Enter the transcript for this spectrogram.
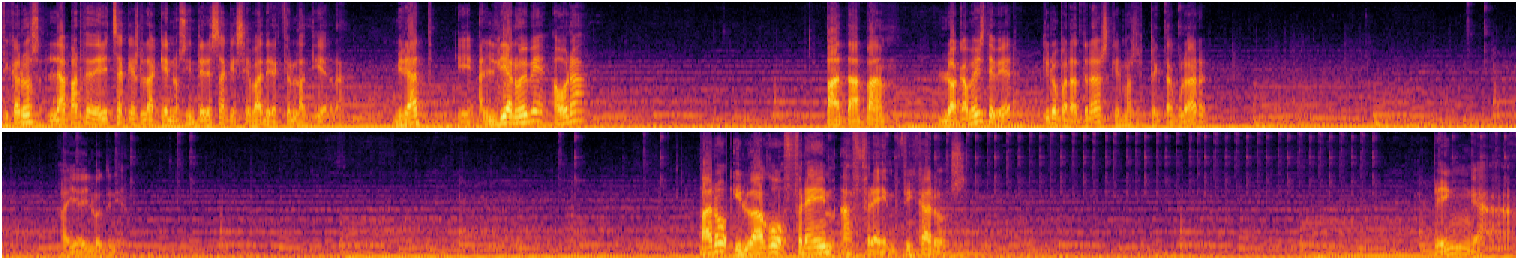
Fijaros la parte derecha que es la que nos interesa que se va a dirección a la Tierra. Mirad, eh, al día 9, ahora... Patapam. ¿Lo acabáis de ver? Tiro para atrás, que es más espectacular. Ahí, ahí lo tenía. Paro y lo hago frame a frame, fijaros. Venga,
